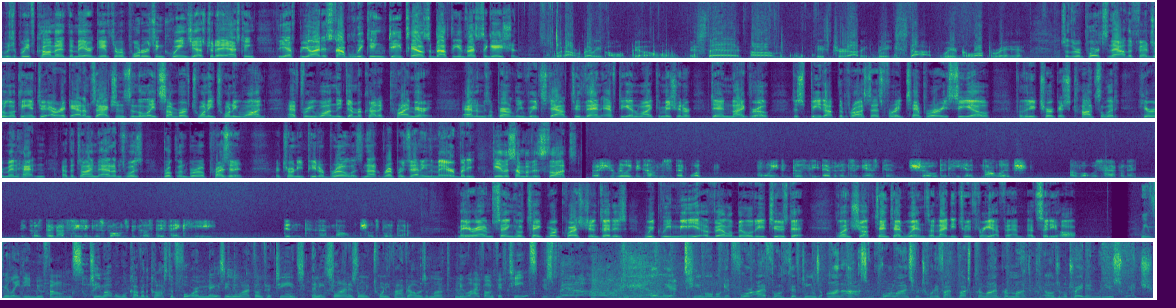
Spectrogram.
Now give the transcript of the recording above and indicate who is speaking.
Speaker 1: It was a brief comment the mayor gave to reporters in Queens yesterday asking the FBI to stop leaking details about the investigation.
Speaker 2: What I really you know, is that um, these periodic leaks stop. We're cooperating.
Speaker 1: So the reports now the feds are looking into Eric Adams' actions in the late summer of 2021 after he won the Democratic primary. Adams apparently reached out to then FDNY Commissioner Dan Nigro to speed up the process for a temporary CO for the new Turkish consulate here in Manhattan at the time Adams was Brooklyn Borough President. Attorney Peter Brill is not representing the mayor, but he gave us some of his thoughts.
Speaker 3: The question really becomes at what point does the evidence against him show that he had knowledge of what was happening? Because they're not seizing his phones because they think he didn't have knowledge. Let's put it that way.
Speaker 1: Mayor Adams saying he'll take more questions at his weekly media availability Tuesday. Glenn Schuck, 1010 wins on 92.3 FM at City Hall.
Speaker 4: We really need new phones.
Speaker 5: T-Mobile will cover the cost of four amazing new iPhone 15s, and each line is only $25 a month.
Speaker 4: New iPhone 15s?
Speaker 6: Only at T-Mobile get four iPhone 15s on us and four lines for 25 bucks per line per month with eligible trade-in when you switch.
